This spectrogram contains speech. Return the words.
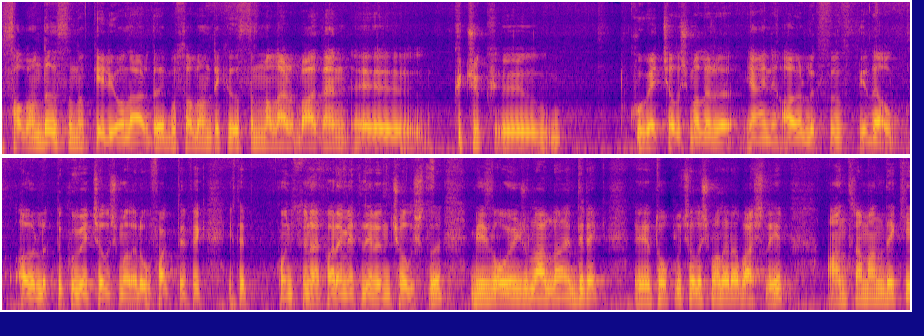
salonda ısınıp geliyorlardı. Bu salondaki ısınmalar bazen e, küçük e, kuvvet çalışmaları yani ağırlıksız ya da ağırlıklı kuvvet çalışmaları ufak tefek işte kondisyonel parametrelerin çalıştığı biz oyuncularla direkt e, toplu çalışmalara başlayıp antrenmandaki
